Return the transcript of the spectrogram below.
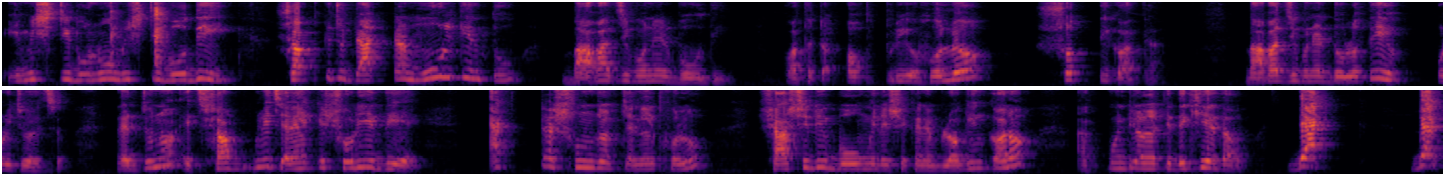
এই মিষ্টি বনু, মিষ্টি বৌদি সব কিছু ডাক্তার মূল কিন্তু বাবা জীবনের বৌদি। কথাটা অপ্রিয় হলো সত্যি কথা। বাবা জীবনের দৌলতেই পরিচয় হয়েছে। তার জন্য এই সবগুলি চ্যানেলকে সরিয়ে দিয়ে একটা সুন্দর চ্যানেল খোলো। শাশুড়ি বউ মিলে সেখানে ব্লগিং করো আর কুইন্টিওয়ালাকে দেখিয়ে দাও। দেখ দেখ,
